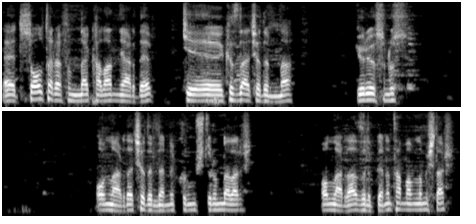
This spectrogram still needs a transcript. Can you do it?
Evet sol tarafımda kalan yerde ki Kızılay çadırında görüyorsunuz. Onlar da çadırlarını kurmuş durumdalar. Onlar da hazırlıklarını tamamlamışlar.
